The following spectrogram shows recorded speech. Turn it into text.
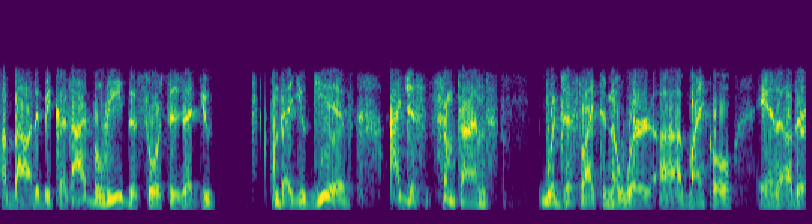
about it, because I believe the sources that you that you give, I just sometimes would just like to know where uh, Michael and other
